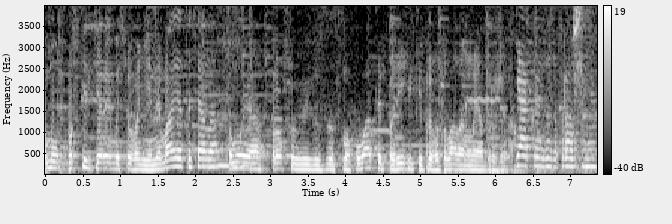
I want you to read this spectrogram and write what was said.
Тому, оскільки риби сьогодні немає, Тетяна, тому я прошу засмакувати пиріг, який приготувала моя дружина. Дякую за запрошення.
